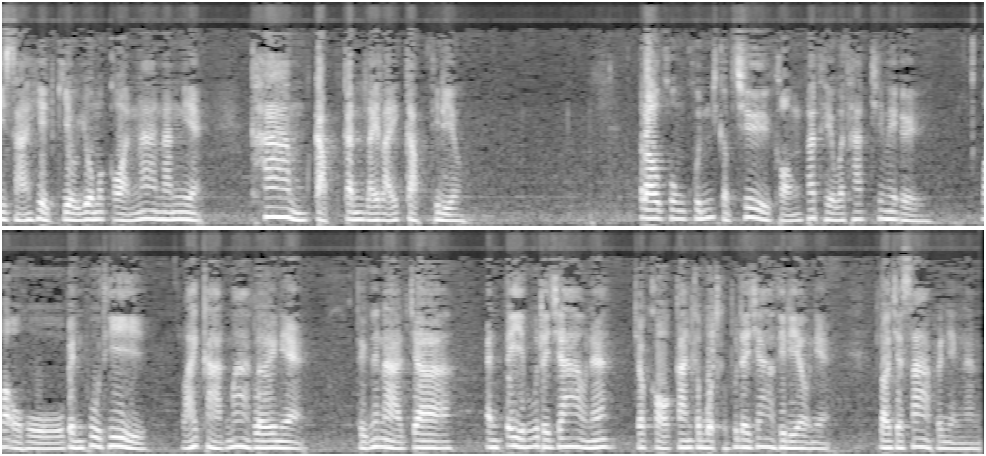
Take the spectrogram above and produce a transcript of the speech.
มีสาเหตุเกี่ยวโยมก่อนหน้านั้นเนี่ย ข้ามกลับกันหลาย ๆกลับทีเดียว เราคงคุ้นกับชื่อของพระเทวทัตใช่ไหมเอ่ยว่าโอ้โหเป็นผู้ที่ร้ายกาจมากเลยเนี่ยถึงขนาดจะแอนตี้พระพุทธเจ้านะจะก่อการกรบฏกับพระพุทธเจ้าทีเดียวเนี่ยเราจะทราบเป็นอย่างนั้น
